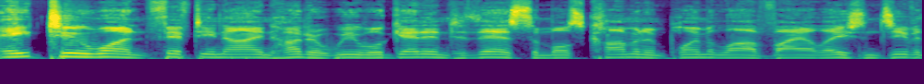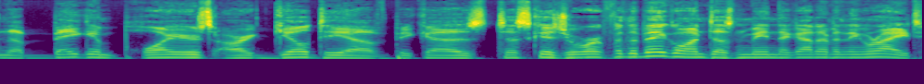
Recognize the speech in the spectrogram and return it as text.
821 5900. We will get into this the most common employment law violations even the big employers are guilty of because just because you work for the big one doesn't mean they got everything right.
